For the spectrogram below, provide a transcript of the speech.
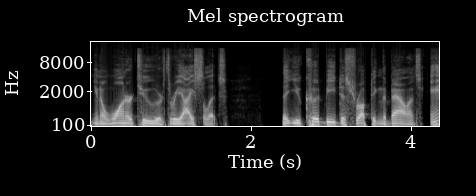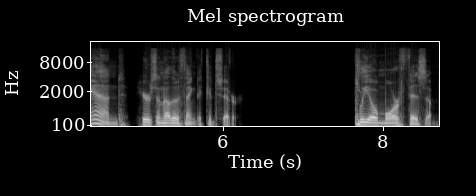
you know, one or two or three isolates, that you could be disrupting the balance. And here's another thing to consider pleomorphism.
